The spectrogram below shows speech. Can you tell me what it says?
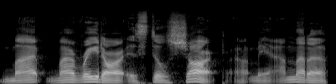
my my radar is still sharp. I mean, I'm not a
